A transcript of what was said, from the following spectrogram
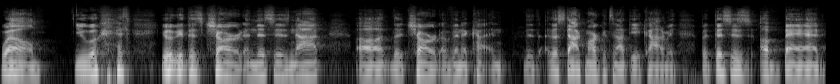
Well, you look at you look at this chart, and this is not uh, the chart of an econ- the, the stock market's not the economy, but this is a bad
